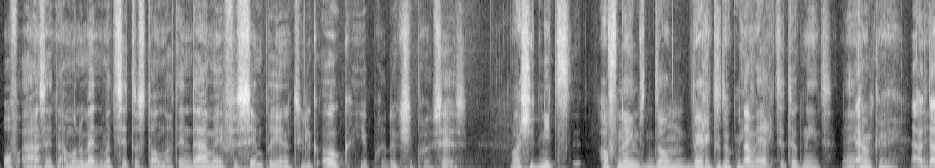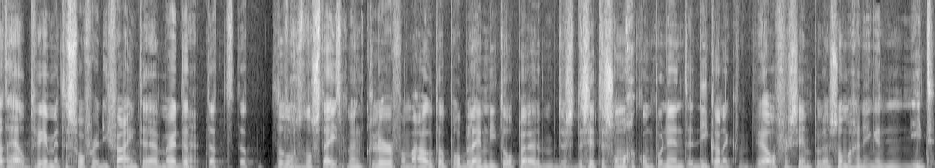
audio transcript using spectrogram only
of aanzetten abonnement. Maar het zit er standaard in. Daarmee versimpel je natuurlijk ook je productieproces. Maar als je het niet afneemt, dan werkt het ook niet. Dan werkt het ook niet. Nee. Ja. Nou, dat helpt weer met de software defined, hè? maar dat, Ja. dat, dat, dat lost nog steeds mijn kleur van mijn autoprobleem niet op. Hè? Dus er zitten sommige componenten, die kan ik wel versimpelen, sommige dingen niet.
